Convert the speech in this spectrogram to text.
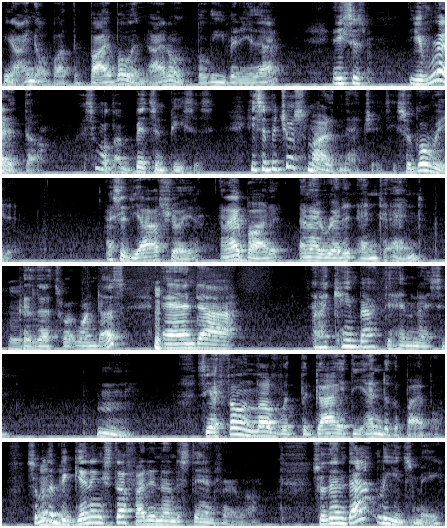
you know, I know about the Bible, and I don't believe any of that. And he says, you've read it though. I said, well, bits and pieces. He said, but you're smarter than that, JT, so go read it. I said, yeah, I'll show you. And I bought it, and I read it end to end, because that's what one does. and, uh, and I came back to him, and I said, hmm. See, I fell in love with the guy at the end of the Bible. Some of the beginning stuff I didn't understand very well. So then that leads me,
